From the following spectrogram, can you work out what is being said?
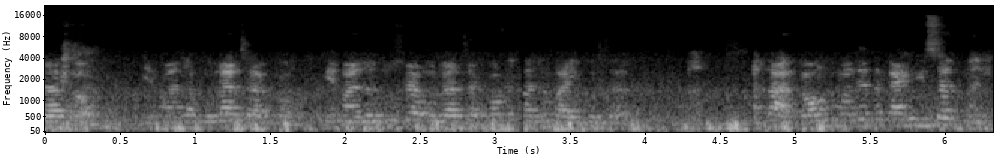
माझं अकाउंट हे माझ्या मुलाचं अकाउंट हे माझ्या दुसऱ्या मुलाचं अकाउंट माझ्या बायकोचं आता अकाउंटमध्ये तर काही दिसत नाही.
